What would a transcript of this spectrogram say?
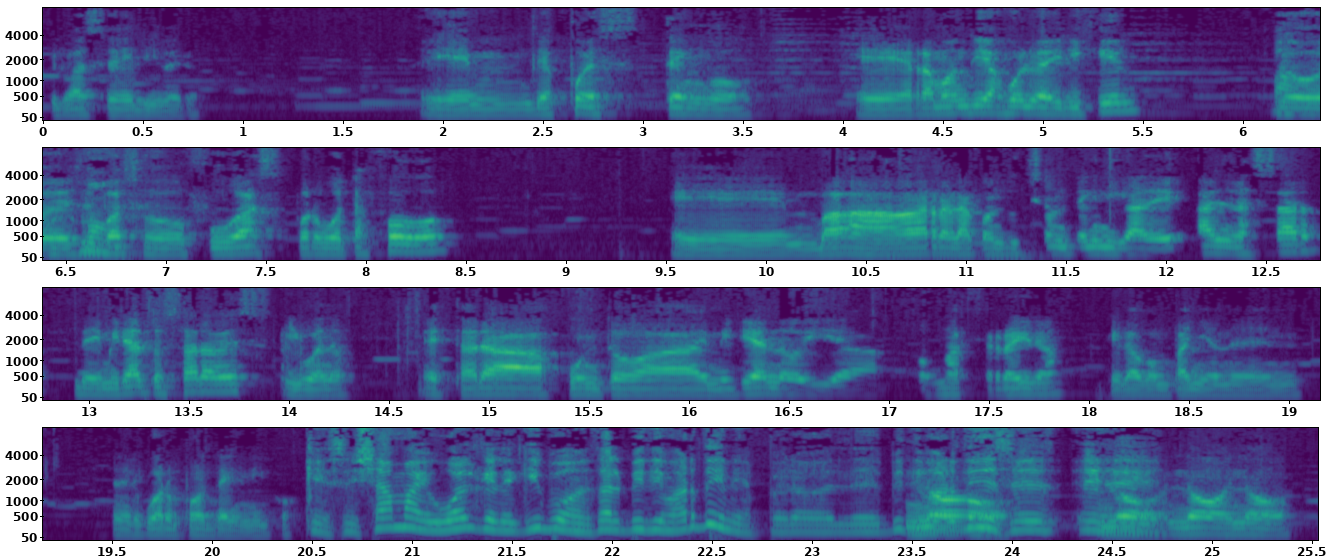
que lo hace de libero. Em, después tengo eh, Ramón Díaz vuelve a dirigir, luego de su paso fugaz por Botafogo. Eh, va a agarrar la conducción técnica de Al Nazar de Emiratos Árabes y bueno, estará junto a Emiliano y a Osmar Ferreira que lo acompañan en, el cuerpo técnico. Que se llama igual que el equipo donde está el Piti Martínez, pero el de Piti Martínez es, no, no, no.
